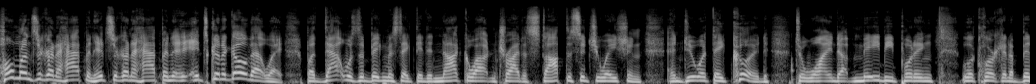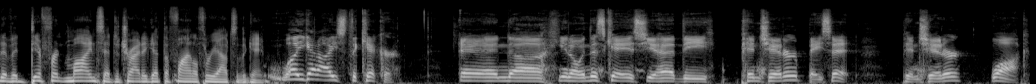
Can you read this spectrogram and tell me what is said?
Home runs are going to happen, hits are going to happen. It's going to go that way. But that was the big mistake. They did not go out and try to stop the situation and do what they could to wind up maybe putting Leclerc in a bit of a different mindset to try to get the final three outs of the game. Well, you got to ice the kicker. And, uh, you know, in this case, you had the pinch hitter, base hit, pinch hitter, walk.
